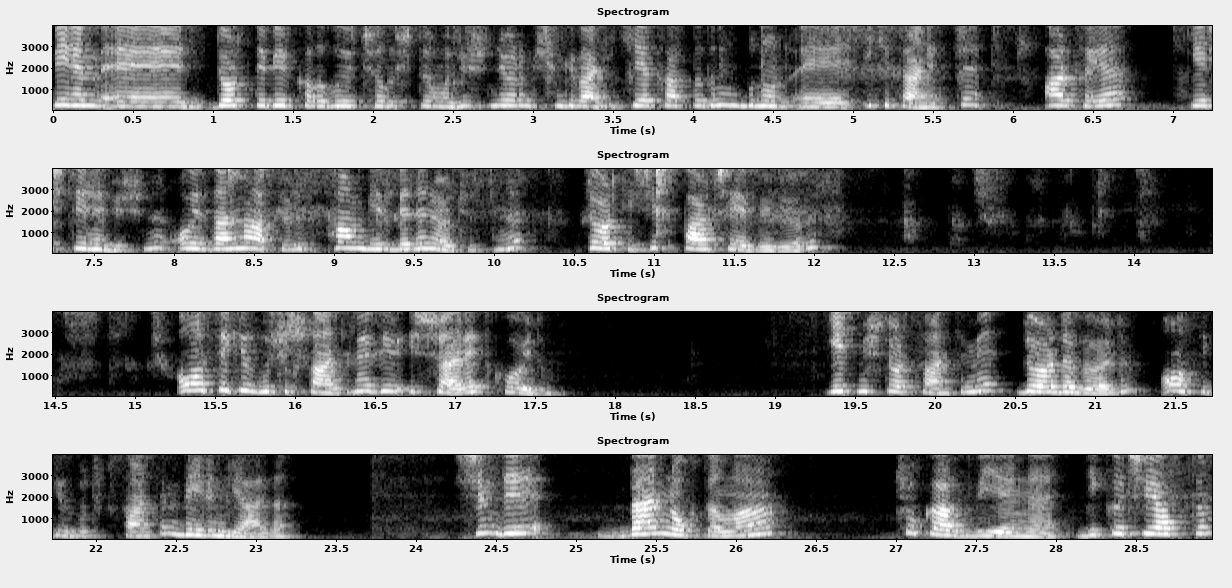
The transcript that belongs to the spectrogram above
Benim e, dörtte bir kalıbı çalıştığımı düşünüyorum. Çünkü ben ikiye katladım. Bunun e, iki tanesi de arkaya geçtiğini düşünün. O yüzden ne yapıyoruz? Tam bir beden ölçüsünü 4 eşit parçaya bölüyoruz. 18,5 santime bir işaret koydum. 74 santimi 4'e böldüm. 18,5 santim belim geldi. Şimdi ben noktama çok az bir yerine dik açı yaptım.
